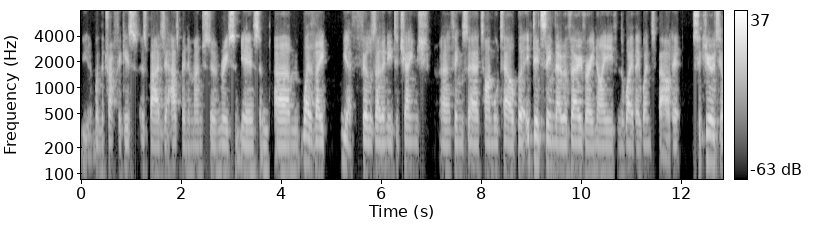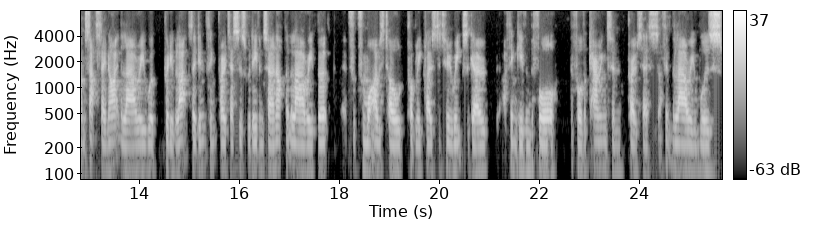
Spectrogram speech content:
you know when the traffic is as bad as it has been in Manchester in recent years. And um, whether they yeah feel as though they need to change uh, things there, time will tell. But it did seem they were very very naive in the way they went about it security on Saturday night at the Lowry were pretty relaxed. They didn't think protesters would even turn up at the Lowry, but from what I was told, probably close to two weeks ago, I think even before before the Carrington protests, I think the Lowry was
